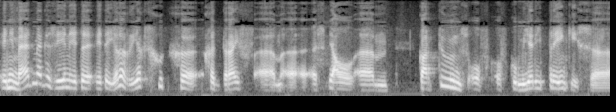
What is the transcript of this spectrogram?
En die Mad Magazine het 'n het 'n hele reeks goed ge, gedryf, ehm um, 'n stel ehm um, cartoons of of komedie prentjies. Uh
